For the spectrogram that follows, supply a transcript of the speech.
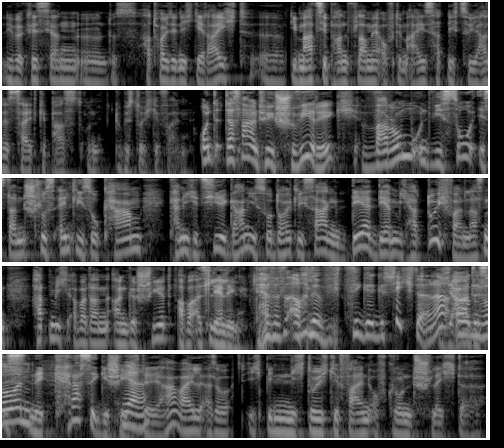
lieber Christian, äh, das hat heute nicht gereicht, äh, die Marzipanflamme auf dem Eis hat nicht zur Jahreszeit gepasst und du bist durchgefallen. Und das war natürlich schwierig. Warum und wieso es dann schlussendlich so kam, kann ich jetzt hier gar nicht so deutlich sagen. Der, der mich hat durchfallen lassen, hat mich aber dann engagiert, aber als Lehrling. Das ist auch eine witzige Geschichte, ne? Ja, Irgendwo das ist eine krasse Geschichte, ja. ja, weil also ich bin nicht durchgefallen aufgrund schlechter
